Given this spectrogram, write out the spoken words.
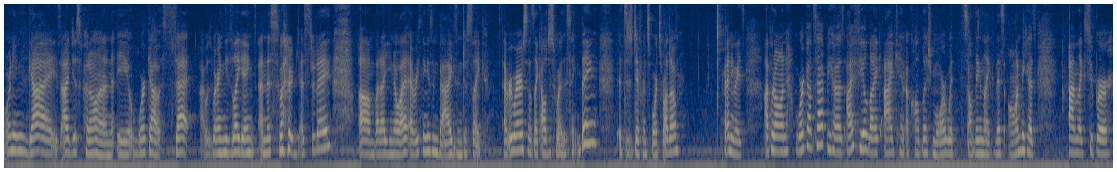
morning guys. I just put on a workout set. I was wearing these leggings and this sweater yesterday. Um, but I, you know what? Everything is in bags and just like everywhere. So i was like i'll just wear the same thing. It's a different sports bra though. But anyways i put on workout set because i feel like i can accomplish more with something like this on because i'm like super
